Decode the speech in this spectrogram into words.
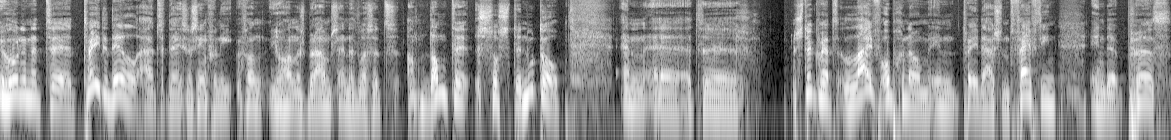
U hoorde het uh, tweede deel uit deze symfonie van Johannes Brahms. En dat was het Andante Sostenuto. En uh, het uh, stuk werd live opgenomen in 2015 in de Perth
